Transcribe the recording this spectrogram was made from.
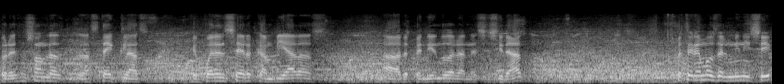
pero esas son las, teclas que pueden ser cambiadas uh, dependiendo de la necesidad. Después tenemos el Mini 6.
